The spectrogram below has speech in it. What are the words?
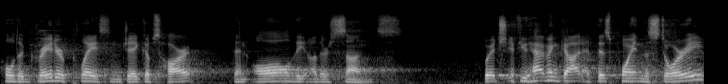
hold a greater place in Jacob's heart than all the other sons. Which, if you haven't got at this point in the story,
